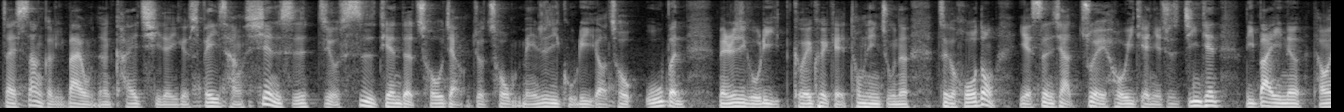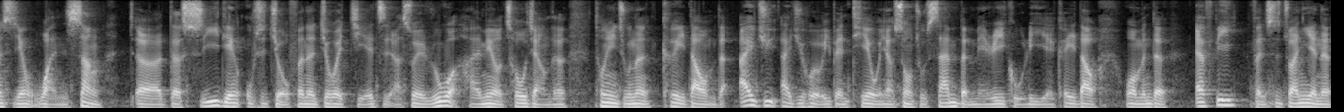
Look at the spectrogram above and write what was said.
在上个礼拜五呢开启了一个非常限时，只有四天的抽奖，就抽每日一鼓励，要抽五本每日一鼓励，回馈给通勤族呢。这个活动也剩下最后一天，也就是今天礼拜一呢，台湾时间晚上。呃的十一点五十九分呢就会截止了，所以如果还没有抽奖的通勤族呢，可以到我们的 IG，IG 会有一篇贴文要送出三本每日一鼓励，也可以到我们的 FB 粉丝专业呢，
